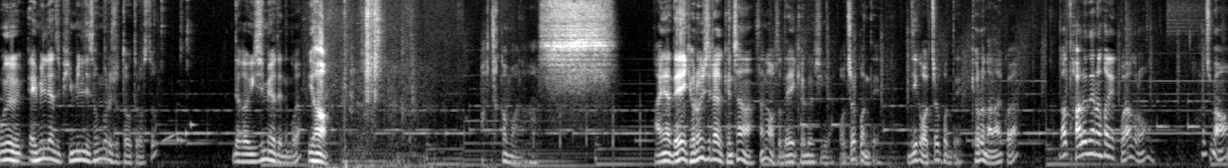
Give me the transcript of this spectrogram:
오늘 에밀리한테 비밀리 선물을 줬다고 들었어? 내가 의심해야 되는 거야? 야. 아, 잠깐만. 아, 씨. 아니야, 내일 결혼식이라 괜찮아. 상관없어. 내일 결혼식이야. 어쩔 건데? 네가 어쩔 건데? 결혼 안 할 거야? 나 다른 애랑 사귈 거야, 그럼. 하지 마.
